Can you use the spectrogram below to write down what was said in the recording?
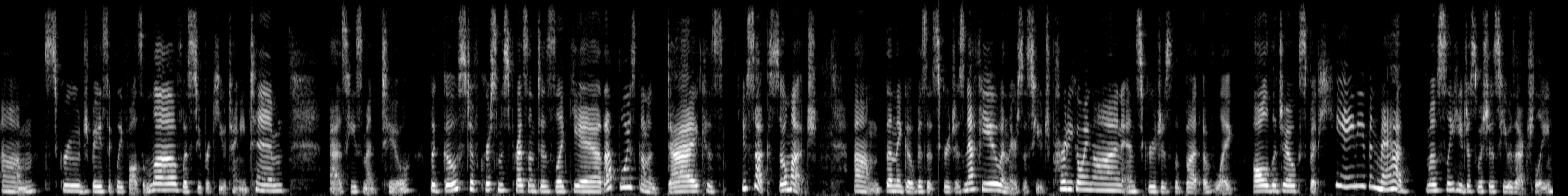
Um, Scrooge basically falls in love with super cute Tiny Tim, as he's meant to. The ghost of Christmas present is like, yeah, that boy's gonna die because you suck so much. Um, then they go visit Scrooge's nephew, and there's this huge party going on, and Scrooge is the butt of like all the jokes, but he ain't even mad. Mostly he just wishes he was actually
